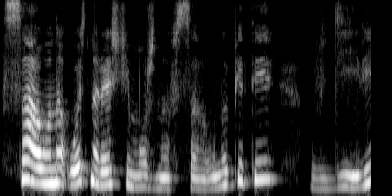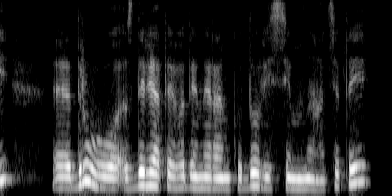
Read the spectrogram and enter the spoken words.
Сауна, ось нарешті можна в сауну піти, в діві, е, другого з 9 години ранку до 18,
